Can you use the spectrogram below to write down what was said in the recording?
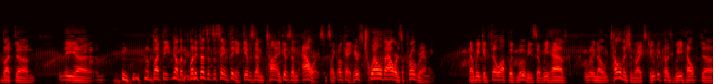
but um, the uh, but the no, but but it does it's the same thing. It gives them time. It gives them hours. It's like okay, here's 12 hours of programming that we can fill up with movies that we have you know television rights to because we helped uh,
